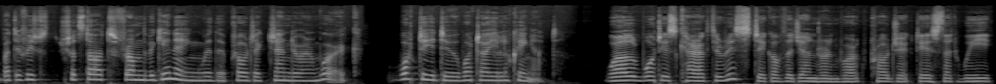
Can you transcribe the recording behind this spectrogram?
But if we should start from the beginning with the project Gender and Work, what do you do? What are you looking at? Well, what is characteristic of the Gender and Work project is that we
